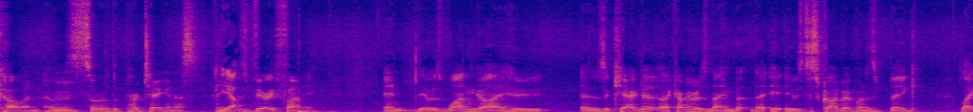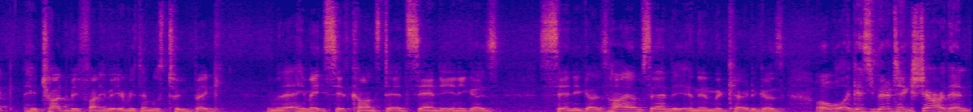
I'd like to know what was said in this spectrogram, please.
Cohen, who was sort of the protagonist, he Yeah. was very funny, and there was one guy who it was a character. I can't remember his name, but they, he- he was described by everyone as big. Like he tried to be funny, but everything was too big. Remember that? He meets Seth Cohen's dad, Sandy, and he goes. Sandy goes, "Hi, I'm Sandy," and then the character goes, "Oh well, I guess you better take a shower then."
